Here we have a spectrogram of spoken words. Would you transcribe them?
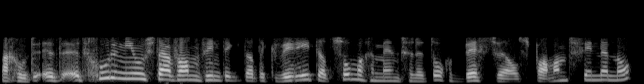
Maar goed, het, het goede nieuws daarvan vind ik dat ik weet dat sommige mensen het toch best wel spannend vinden nog.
